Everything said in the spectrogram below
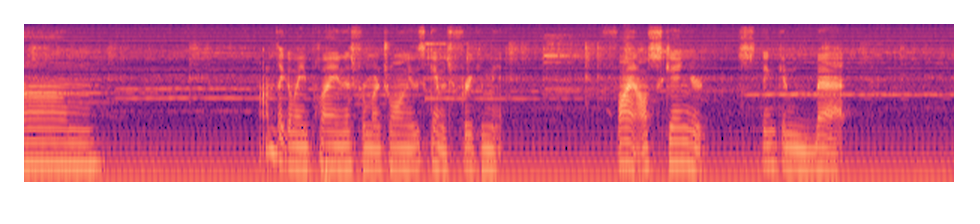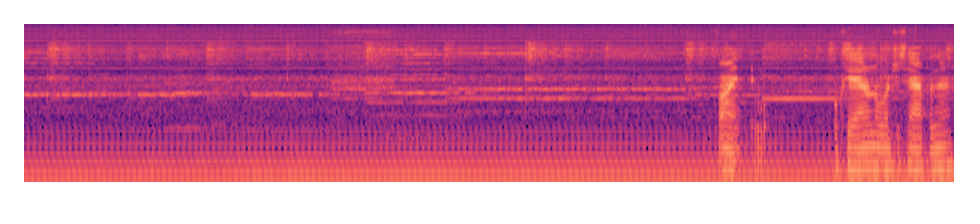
Um... I don't think I'm gonna be playing this for much longer. This game is freaking me... Fine, I'll scan your stinking bat. Fine. Okay, I don't know what just happened there.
